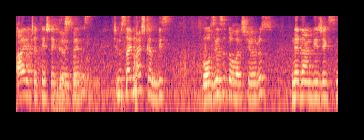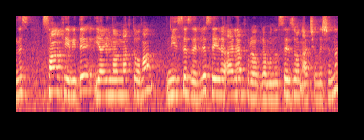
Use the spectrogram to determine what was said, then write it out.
ayrıca teşekkür ederiz. Şimdi Sayın Başkanım biz Bozyazı dolaşıyoruz. Neden diyeceksiniz? San TV'de yayınlanmakta olan Nil Sezer ile Seyri Alem programının sezon açılışını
